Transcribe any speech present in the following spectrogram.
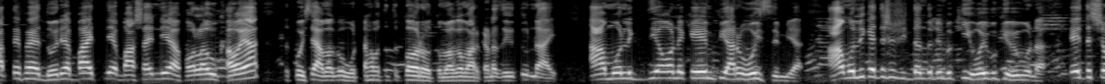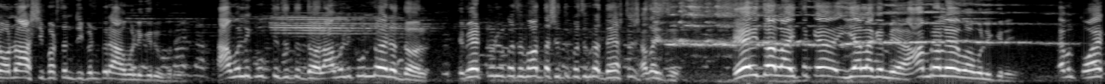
আতে ফায় বাইত নিয়ে, বাসায় নিয়ে, ফলাও খাওয়ায়া কইছে আমাকে ভোটটা হতে তো করো, তোমাকে মার্কাটা যেহেতু নাই। আমলিক দিয়ে অনেকে এমপি আরও হইছে মিয়া। আমলিক এই দেশে সিদ্ধান্ত নিব কি হইব কি হইব না। এই দেশে অন্য আশি পার্সেন্ট ডিপেন্ড করে আমলিকের উপরে। আমলিক মুক্তিযুদ্ধের দল আমলিক উন্নয়নের দল। কাছে পদ্মা সেতু কাছে পুরো দেশটা সাজাইছে। এই দল আই থেকে ইয়া লাগে মিয়া, আমরা লে আমলিকের এমন কয়েক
